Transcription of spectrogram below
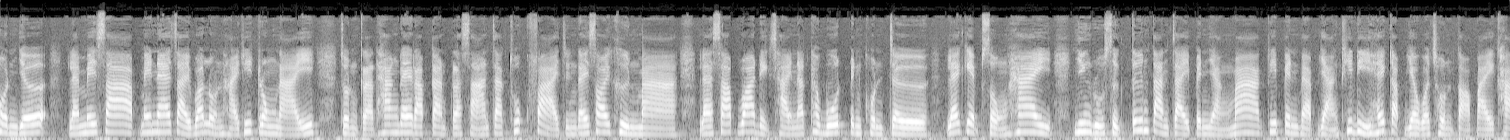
คนเยอะและไม่ทราบไม่แน่ใจว่าหล่นหายที่ตรงไหน จนกระทั่งได้รับการประสานจากทุกฝ่ายจึงได้สร้อยคืนมา และทราบว่าเด็กชายนัทวุฒิเป็นคนเจอ และเก็บส่งให้ยิ่งรู้สึกตื้นตันใจเป็นอย่างมากที่เป็นแบบอย่างที่ดีให้กับเยาวชนต่อไปค่ะ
